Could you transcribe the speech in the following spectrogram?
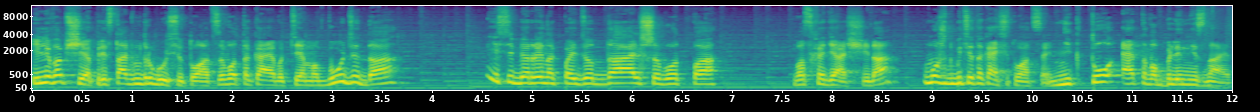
Или вообще представим другую ситуацию. Вот такая вот тема будет, да? И себе рынок пойдет дальше вот по восходящей, да? Может быть и такая ситуация. Никто этого, блин, не знает.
